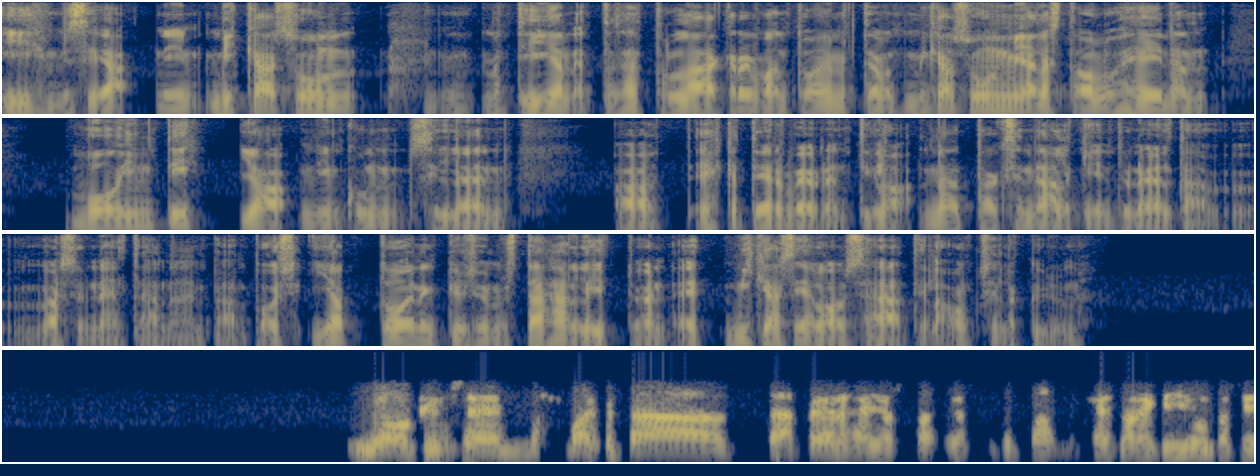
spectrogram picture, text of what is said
ihmisiä, niin mikä sun, mä tiedän, että sä et ole lääkäri vaan toimittaja, mutta mikä sun mielestä on ollut heidän – vointi ja niin kuin silleen, äh, ehkä terveydentila, näyttääkö se nälkiintyneeltä, väsyneeltä ja näin päin pois. Ja toinen kysymys tähän liittyen, että mikä siellä on säätila, onko siellä kylmä? Joo, kyllä se, vaikka tämä, tämä perhe, josta, josta tota Hesarikin julkaisi,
